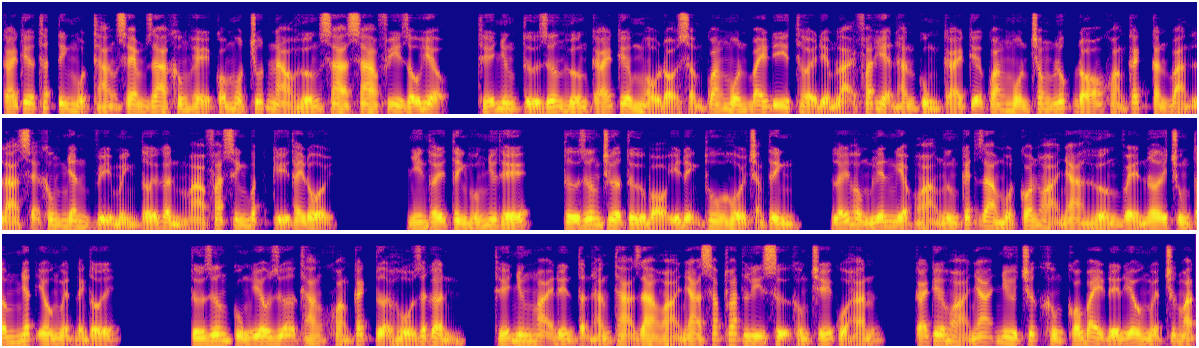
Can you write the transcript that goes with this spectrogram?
Cái kia thất tinh một tháng xem ra không hề có một chút nào hướng xa xa phi dấu hiệu thế nhưng từ dương hướng cái kia màu đỏ sẫm quang môn bay đi thời điểm lại phát hiện hắn cùng cái kia quang môn trong lúc đó khoảng cách căn bản là sẽ không nhân vì mình tới gần mà phát sinh bất kỳ thay đổi. Nhìn thấy tình huống như thế từ dương chưa từ bỏ ý định thu hồi chẳng tình, lấy hồng liên nghiệp hỏa ngưng kết ra một con hỏa nha hướng về nơi trung tâm nhất yêu nguyện đánh tới. Từ dương cùng yêu giữa tháng khoảng cách tựa hồ rất gần thế nhưng mãi đến tận hắn thả ra hỏa nha sắp thoát ly sự khống chế của hắn cái kia hỏa nha như trước không có bay đến yêu nguyện trước mặt.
